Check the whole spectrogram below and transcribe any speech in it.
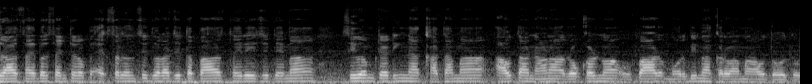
Gujarat cyber centre of excellency દ્વારા જે તપાસ થઈ રહી છે, તેમાં શિવમ ટ્રેડિંગના ખાતામાં આવતા નાણાં રોકડનો ઉપાડ મોરબીમાં કરવામાં આવતો હતો.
